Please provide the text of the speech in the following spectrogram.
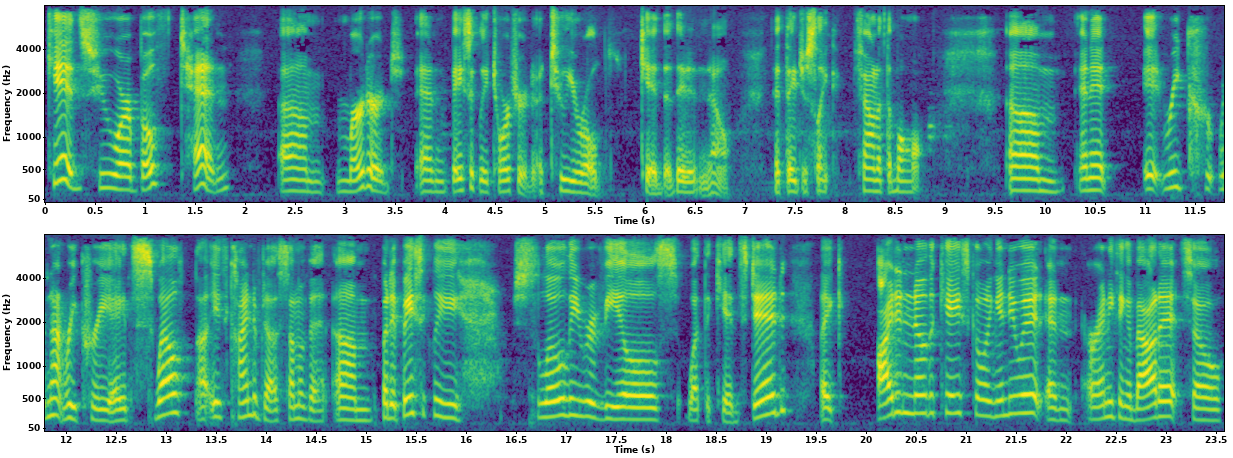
kids who are both 10 um, murdered and basically tortured a two year old kid that they didn't know that they just like found at the mall. Um, and it it rec- not recreates well uh, it kind of does some of it um, but it basically slowly reveals what the kids did like i didn't know the case going into it and or anything about it so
